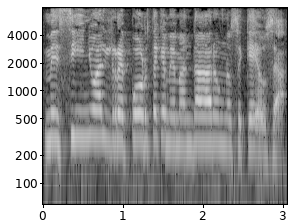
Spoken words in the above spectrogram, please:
me ciño al reporte que me mandaron, no sé qué, o sea,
